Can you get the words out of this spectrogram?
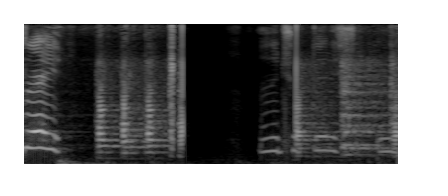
грошей. Ну, на 4 секунды.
